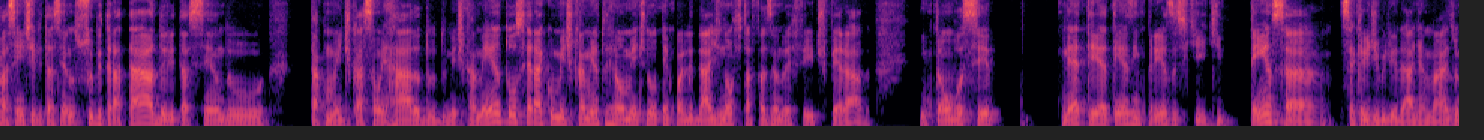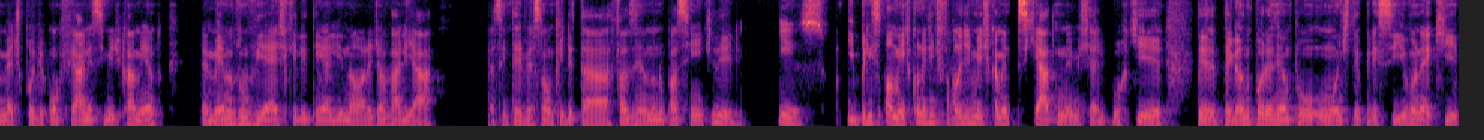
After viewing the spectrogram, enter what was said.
paciente está sendo subtratado, ele está sendo está com uma indicação errada do, do medicamento, ou será que o medicamento realmente não tem qualidade e não está fazendo o efeito esperado? Então você né, ter, tem as empresas que, que têm essa, essa credibilidade a mais, o médico poder confiar nesse medicamento, é menos um viés que ele tem ali na hora de avaliar essa intervenção que ele está fazendo no paciente dele. Isso. E principalmente quando a gente fala de medicamento psiquiátrico, né, Michele? Porque, pe- pegando, por exemplo, um antidepressivo, né, que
